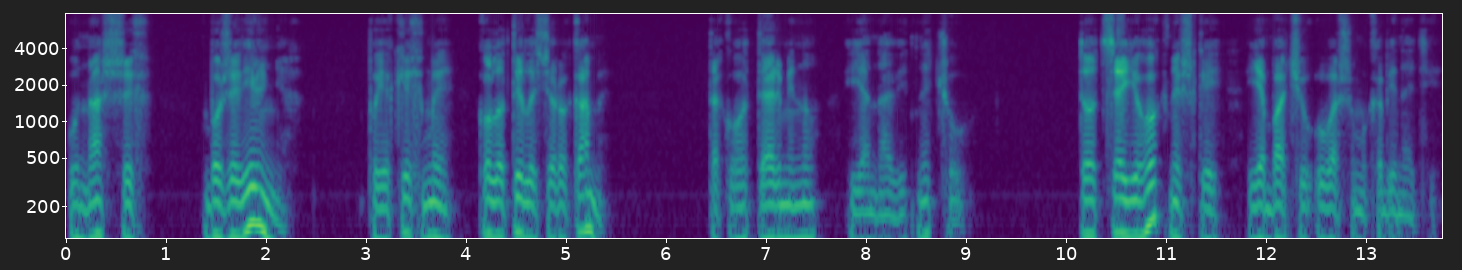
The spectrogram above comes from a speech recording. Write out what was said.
У наших божевільнях, по яких ми колотилися роками, такого терміну я навіть не чув. То це його книжки я бачив у вашому кабінеті?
